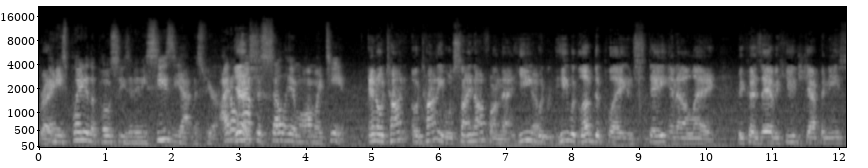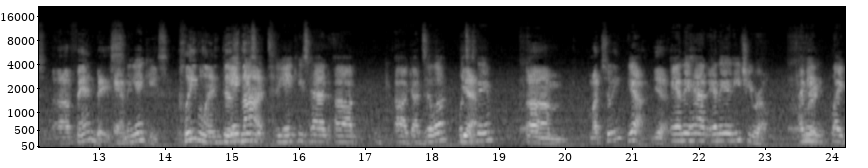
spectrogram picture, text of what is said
Right. And he's played in the postseason and he sees the atmosphere. I don't Yes. have to sell him on my team. And Ohtani, Ohtani will sign off on that. He Yep. would he would love to play and stay in LA because they have a huge Japanese uh, fan base. And the Yankees. Cleveland The does Yankees, not. The Yankees had um, uh, Godzilla. What's Yeah. his name? Um, Matsui. Yeah. Yeah. and they had and they had Ichiro. I mean, Right. like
